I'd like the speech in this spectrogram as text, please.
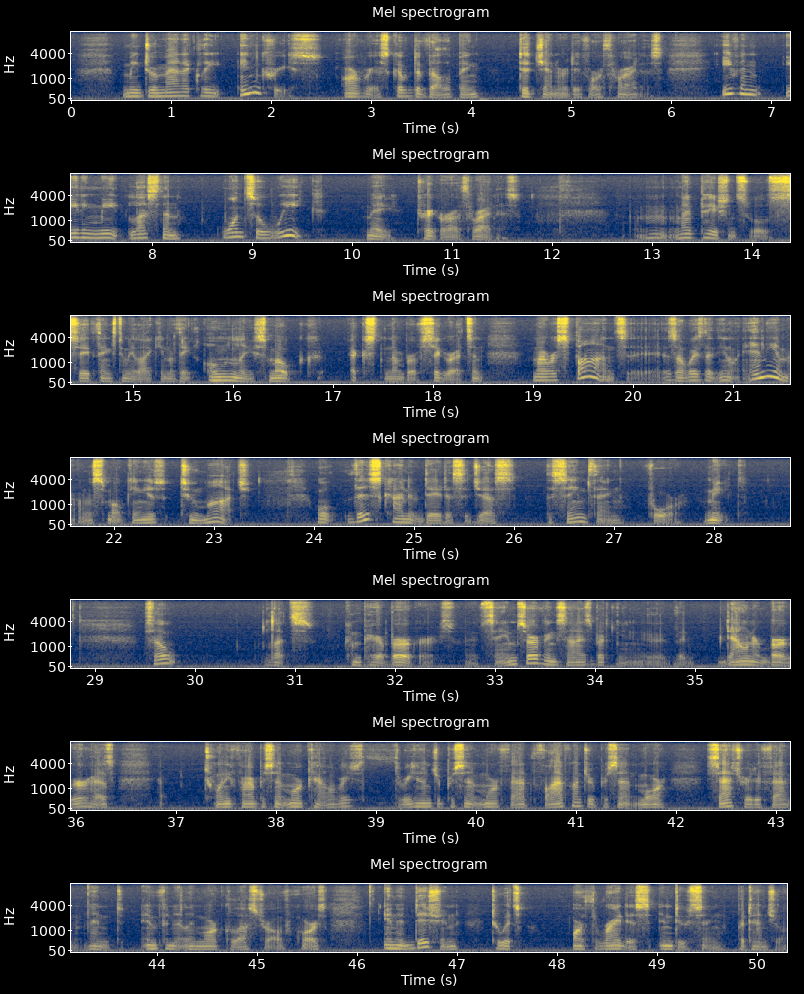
may dramatically increase our risk of developing degenerative arthritis. Even eating meat less than once a week may trigger arthritis. My patients will say things to me like, you know, they only smoke X number of cigarettes, and my response is always that, you know, any amount of smoking is too much. Well, this kind of data suggests the same thing for meat. So let's compare burgers. Same serving size, but the downer burger has 25% more calories, 300% more fat, 500% more saturated fat, and infinitely more cholesterol, of course, in addition to its arthritis-inducing potential.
